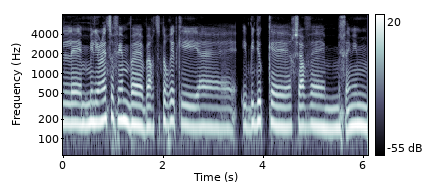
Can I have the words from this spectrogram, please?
למיליוני צופים ב- בארצות הברית, כי uh, היא בדיוק uh, עכשיו uh, מסיימים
